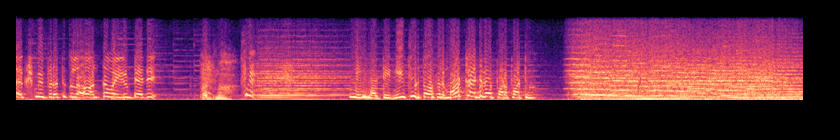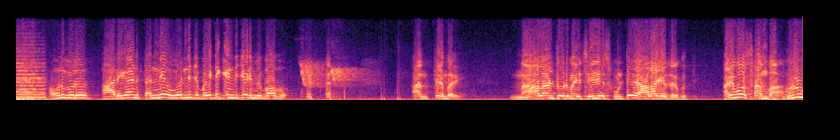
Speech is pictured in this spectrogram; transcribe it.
లక్ష్మి బ్రతుకులా అంతమై ఉండేది. పద్మ! నీలాంటి నీచుడితో అసలు మాట్లాడమే పొరపాటు. అవును గురు ఆరిగాని తన్నే ఊరి నుంచి బయటికి ఇంటిచాడు మీ బాబు. అంతే మరి. నాలంటోడి మీద చేసుకుంటే అలాగే జరుగుద్ది. అరివో సాంబా. గురు.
